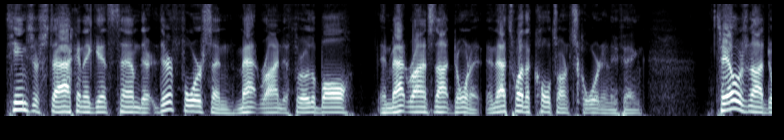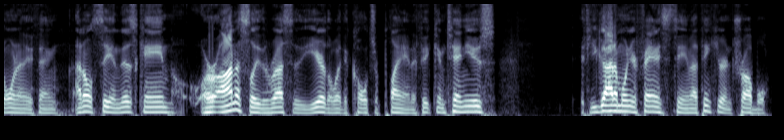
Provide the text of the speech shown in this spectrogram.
Teams are stacking against him. They're they're forcing Matt Ryan to throw the ball, and Matt Ryan's not doing it, and that's why the Colts aren't scoring anything. Taylor's not doing anything. I don't see in this game, or honestly, the rest of the year, the way the Colts are playing. If it continues, if you got him on your fantasy team, I think you're in trouble.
